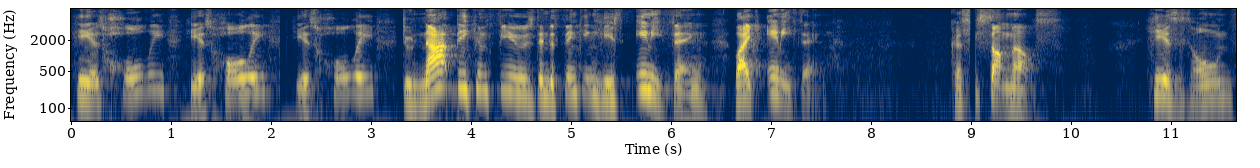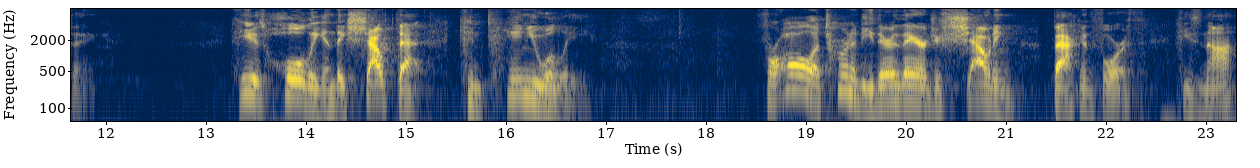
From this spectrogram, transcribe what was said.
He is holy, he is holy, he is holy. Do not be confused into thinking he's anything like anything, because he's something else. He is his own thing. He is holy, and they shout that continually. For all eternity, they're there just shouting back and forth. He's not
